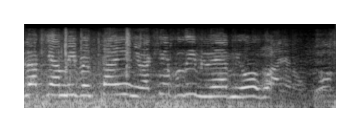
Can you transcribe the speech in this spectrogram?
Lucky I'm even paying you. I can't believe you have me all. Walk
